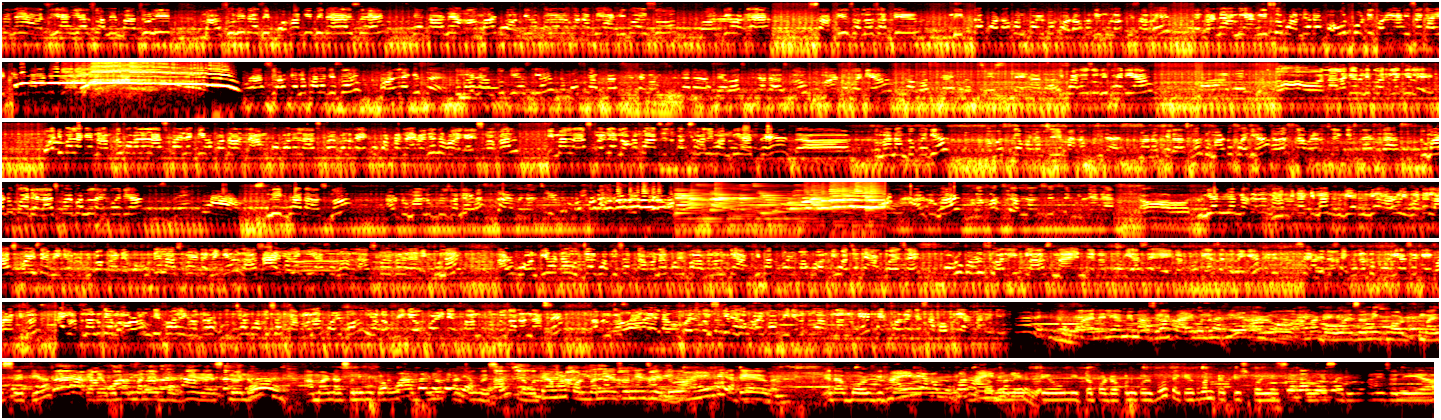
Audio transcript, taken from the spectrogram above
পাইছেনে আজি আহি আছো আমি মাজুলীত। মাজুলীত আজি বহাগী বিদায় আছে সেইকাৰণে আমাৰ ভণ্টিসকলৰ লগত আমি আহি গৈছো ভণ্টিহঁতে জাতি জনজাতিৰ নৃত্য প্ৰদৰ্শন কৰিব প্ৰদৰ্শনীমূলক হিচাপে। সেইকাৰণে আমি আহিছো। ভণ্টিহঁতে বহুত ফূৰ্তি কৰি আহিছে গাড়ীত। কেনেকুৱা লাগিছে? ভালো লাগিছে। তোমাৰ নামটো কি আছিলে? নমস্কাৰ দেৱস্মিতা দাস। দেৱস্মিতা দাস ন? তোমাৰটো কৈ দিয়া। নমস্কাৰ স্নেহা দাস। ইফালে যদি দিয়া। আছে আহ, তোমাৰ নামটো কৈ আছে তেনেকৈ। আৰু ছেভেনতো পঢ়ি আছে কেইগৰাকীমান। আপোনালোকে মৰম দিব ইহঁতৰ উজ্জ্বল ভৱিষ্যত কামনা কৰিব ইহঁতক ভিডিঅ' কৰি দেখুৱাম কোনটো গানত নাচে আপোনালোকে স্কিপ নকৰিব ভিডিঅ'টো আপোনালোকে শেষলৈকে চাব বুলি আশা থাকিল ফাইনেলি আমি মাজুলী পাই গ'লোহি আৰু আমাৰ বৌ এজনী ঘৰত সোমাইছোঁ এতিয়া। ইয়াতে অকণমান মানে বহি ৰেষ্ট লৈ লওঁ। আমাৰ নাচনীসকলেও সম্পূৰ্ণ সাজু হৈছে। লগতে আমাৰ কণমানি এজনীয়ে যিহেতু ইয়াতে এটা বৰগীত মানে তেওঁ নৃত্য প্ৰদৰ্শন কৰিব। তাকে অকণমান প্ৰেক্টিচ কৰি আছে। আপোনালোকে চাই দিব। কণমানিজনী এয়া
